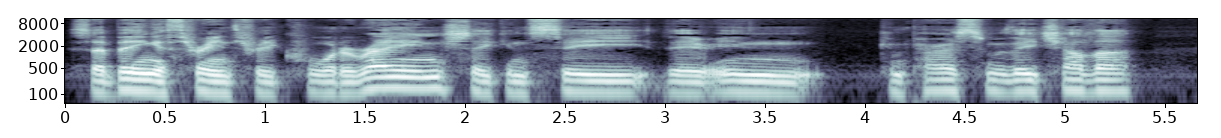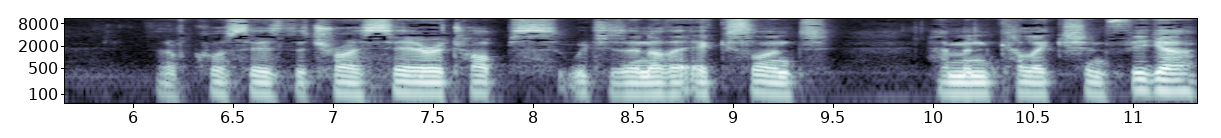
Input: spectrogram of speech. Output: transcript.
So being a three and three quarter range, so you can see they're in comparison with each other. And of course there's the Triceratops, which is another excellent Hammond collection figure.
